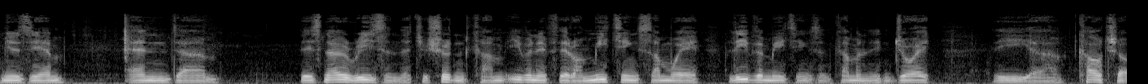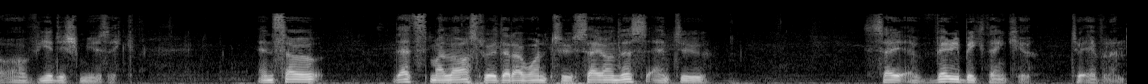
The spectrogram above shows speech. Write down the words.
Museum, and um, there's no reason that you shouldn't come, even if there are meetings somewhere. Leave the meetings and come and enjoy the uh, culture of Yiddish music. And so that's my last word that I want to say on this and to say a very big thank you to Evelyn.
